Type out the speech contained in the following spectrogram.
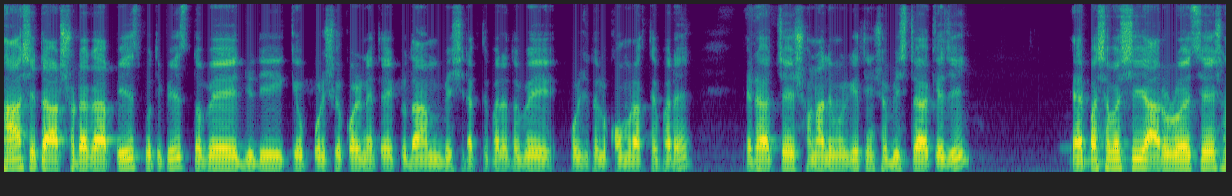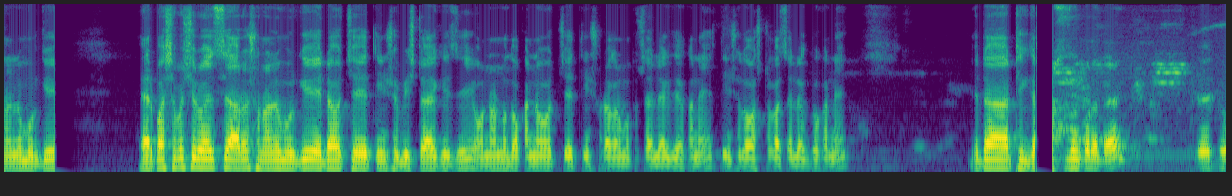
হাঁস, এটা আটশো টাকা পিস প্রতি পিস তবে যদি কেউ পরিষ্কার করে নেয় তো একটু দাম বেশি রাখতে পারে, তবে পরিচিত হলে কম রাখতে পারে। এটা হচ্ছে সোনালী মুরগি, তিনশো বিশ টাকা কেজি। এর পাশাপাশি আরও রয়েছে সোনালী মুরগি। এর পাশাপাশি রয়েছে আরও সোনালী মুরগি এটা হচ্ছে তিনশো বিশ টাকা কেজি অন্যান্য দোকানে হচ্ছে তিনশো টাকার মতো চাইলে এক দোকানে তিনশো দশ টাকা চাইলে এক দোকানে। এটা ঠিক সিজন করে দেয়। যেহেতু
